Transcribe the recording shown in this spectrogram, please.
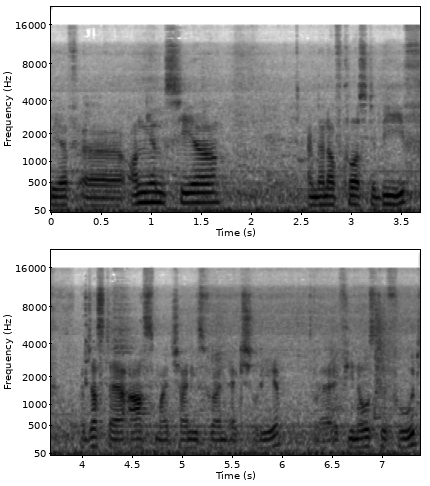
we have uh, onions here, and then of course the beef. I just uh, asked my Chinese friend actually uh, if he knows the food,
